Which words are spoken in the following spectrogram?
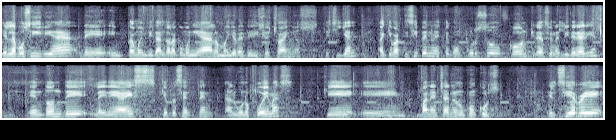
Es la posibilidad de, estamos invitando a la comunidad, a los mayores de 18 años de Chillán, a que participen en este concurso con creaciones literarias, en donde la idea es que presenten algunos poemas que eh, van a entrar en un concurso. El cierre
